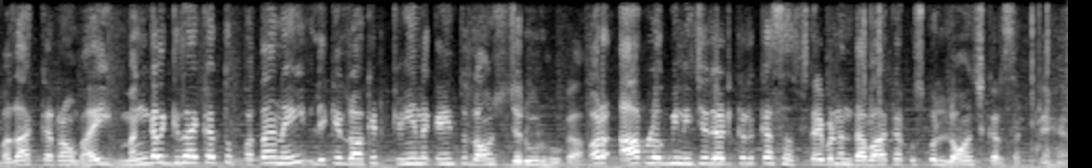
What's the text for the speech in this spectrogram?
मज़ाक कर रहा हूँ भाई, मंगल ग्रह का तो पता नहीं, लेकिन रॉकेट कहीं ना कहीं तो लॉन्च ज़रूर होगा। और आप लोग भी नीचे रेड कर सब्सक्राइब बटन दबाकर उसको लॉन्च कर सकते हैं।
